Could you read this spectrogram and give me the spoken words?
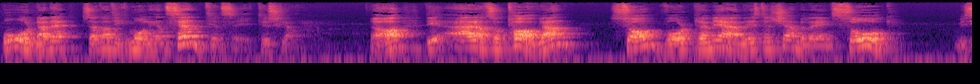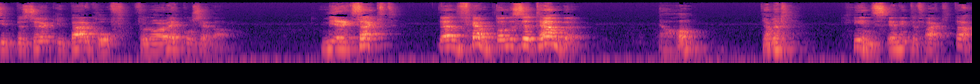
och ordnade så att han fick målningen sänd till sig i Tyskland. Ja, det är alltså tavlan som vår premiärminister Chamberlain såg vid sitt besök i Berghof för några veckor sedan. Mer exakt, den 15 september. Jaha. Ja, men inser ni inte fakta?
